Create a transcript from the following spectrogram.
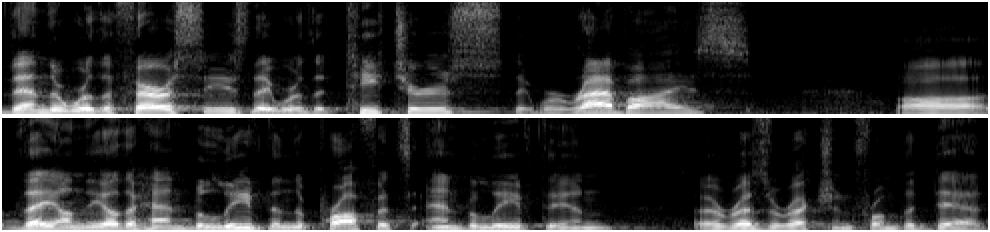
Then there were the Pharisees, they were the teachers, they were rabbis. Uh, they, on the other hand, believed in the prophets and believed in a resurrection from the dead.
